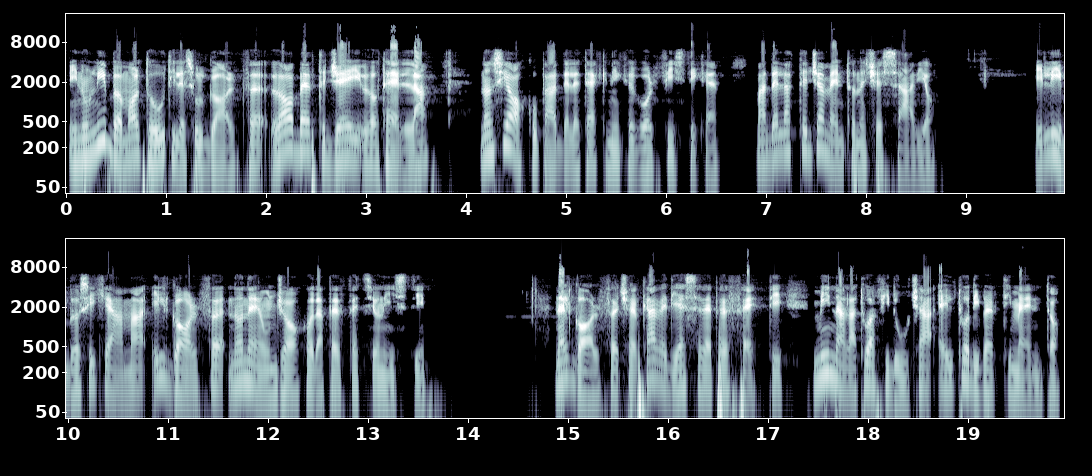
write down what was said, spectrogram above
In un libro molto utile sul golf, Robert J. Rotella non si occupa delle tecniche golfistiche, ma dell'atteggiamento necessario. Il libro si chiama Il golf non è un gioco da perfezionisti. Nel golf cercare di essere perfetti mina la tua fiducia e il tuo divertimento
